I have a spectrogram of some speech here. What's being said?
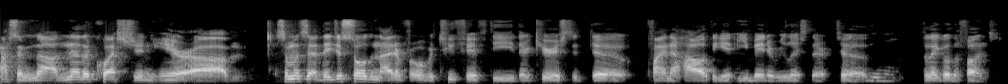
Awesome. Uh, another question here. Um, someone said they just sold an item for over 250 They're curious to, to find out how to get eBay to relist their to, to let go of the funds.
